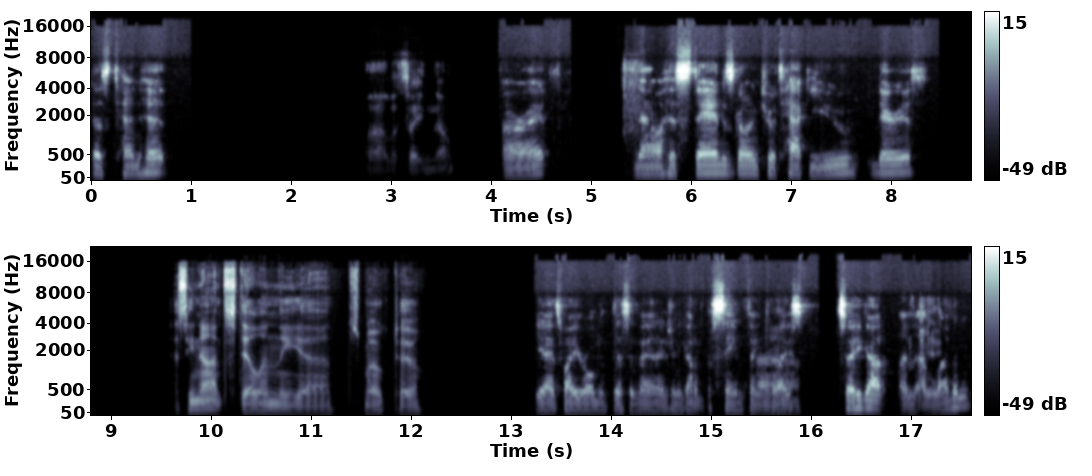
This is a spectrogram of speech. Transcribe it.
does ten hit? Uh, let's say no. All right. Now his stand is going to attack you, Darius. Is he not still in the uh, smoke too? Yeah, that's why you rolled with disadvantage and he got up the same thing Uh. twice. So he got an eleven.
